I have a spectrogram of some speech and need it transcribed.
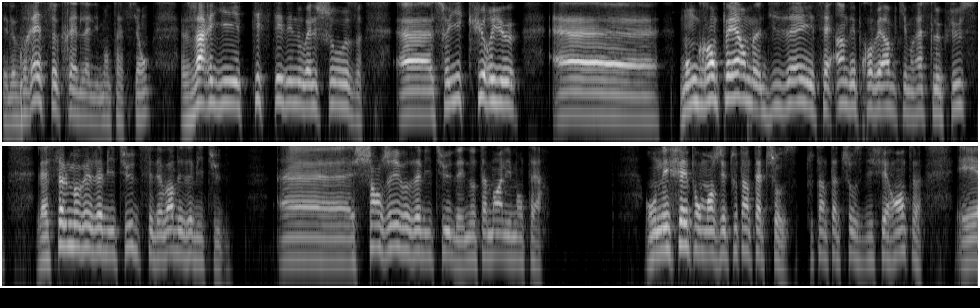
C'est le vrai secret de l'alimentation. Variez, testez des nouvelles choses, euh, soyez curieux. Euh, mon grand-père me disait, et c'est un des proverbes qui me reste le plus, la seule mauvaise habitude, c'est d'avoir des habitudes. Euh, changez vos habitudes, et notamment alimentaires. On est fait pour manger tout un tas de choses, tout un tas de choses différentes, et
